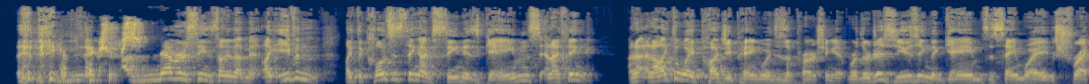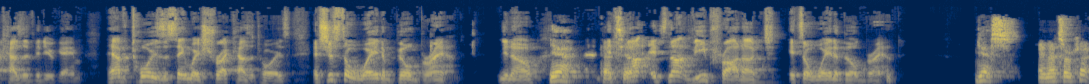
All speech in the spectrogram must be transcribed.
they are pictures. I've never seen something that like even like the closest thing I've seen is games, and I think and I, and I, like the way Pudgy Penguins is approaching it, where they're just using the games the same way Shrek has a video game. They have toys the same way Shrek has a toys. It's just a way to build brand. You know, yeah, that's it's it. Not, it's not the product; it's a way to build brand. Yes, and that's okay.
